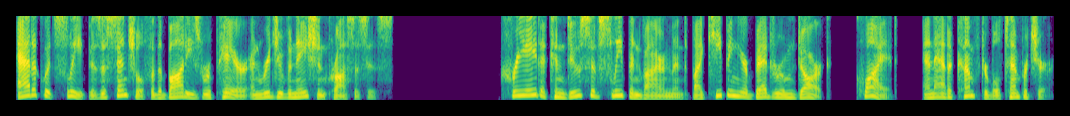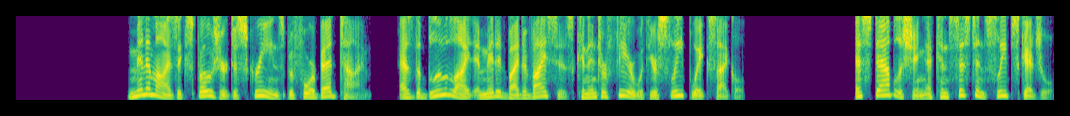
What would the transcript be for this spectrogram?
Adequate sleep is essential for the body's repair and rejuvenation processes. Create a conducive sleep environment by keeping your bedroom dark, quiet, and at a comfortable temperature. Minimize exposure to screens before bedtime, as the blue light emitted by devices can interfere with your sleep wake cycle. Establishing a consistent sleep schedule.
